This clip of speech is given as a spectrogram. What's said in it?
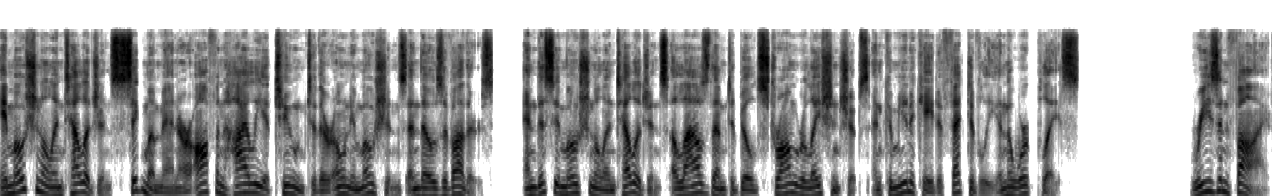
Emotional intelligence Sigma men are often highly attuned to their own emotions and those of others, and this emotional intelligence allows them to build strong relationships and communicate effectively in the workplace. Reason 5.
